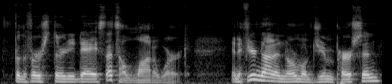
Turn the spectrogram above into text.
for the first 30 days. That's a lot of work. And if you're not a normal gym person,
